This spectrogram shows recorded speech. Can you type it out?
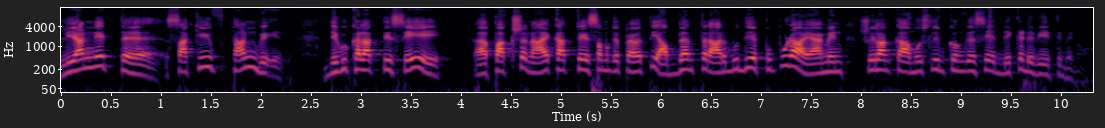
ලියන්නෙත් සකීෆ් තන්වීර් දිගු කලක් තිස්සේ පක්ෂ නායකත්වය සමඟ පැවති අභ්‍යන්තර අර්බුදය පුපුරා යෑමෙන් ශ්‍රී ලංකා මුස්ලිම් කොංග්‍රසය දෙකඩ වී තිබෙනවා.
